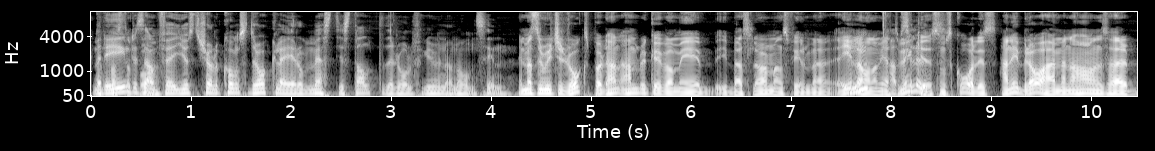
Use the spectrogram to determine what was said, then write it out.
Men det är intressant för just Sherlock Holmes och Dracula är de mest gestaltade rollfigurerna någonsin. Men alltså Richard Roxburgh, han, han brukar ju vara med i Baz Luhrmanns filmer. Jag gillar Mm, honom jättemycket absolut. som skådis. Han är ju bra här, men han har en så här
